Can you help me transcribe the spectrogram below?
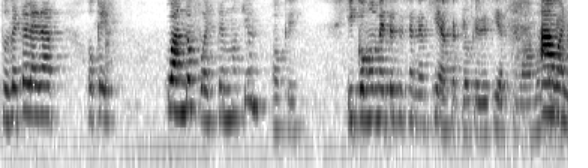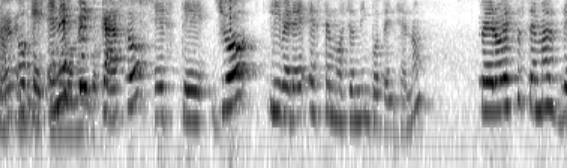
pues vete a la edad. Ok, ¿cuándo fue esta emoción? Ok. ¿Y cómo metes esa energía? O sea, lo que decías, ¿cómo vamos Ah, a bueno, meter? ok. Entonces, En ¿cómo lo este caso, este, yo liberé esta emoción de impotencia, ¿no? Pero estos temas de,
